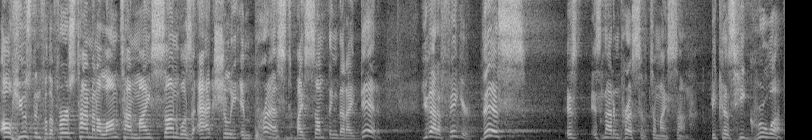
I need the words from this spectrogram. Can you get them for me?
Oh, Houston, for the first time in a long time, my son was actually impressed by something that I did. You gotta figure, this is, is not impressive to my son because he grew up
